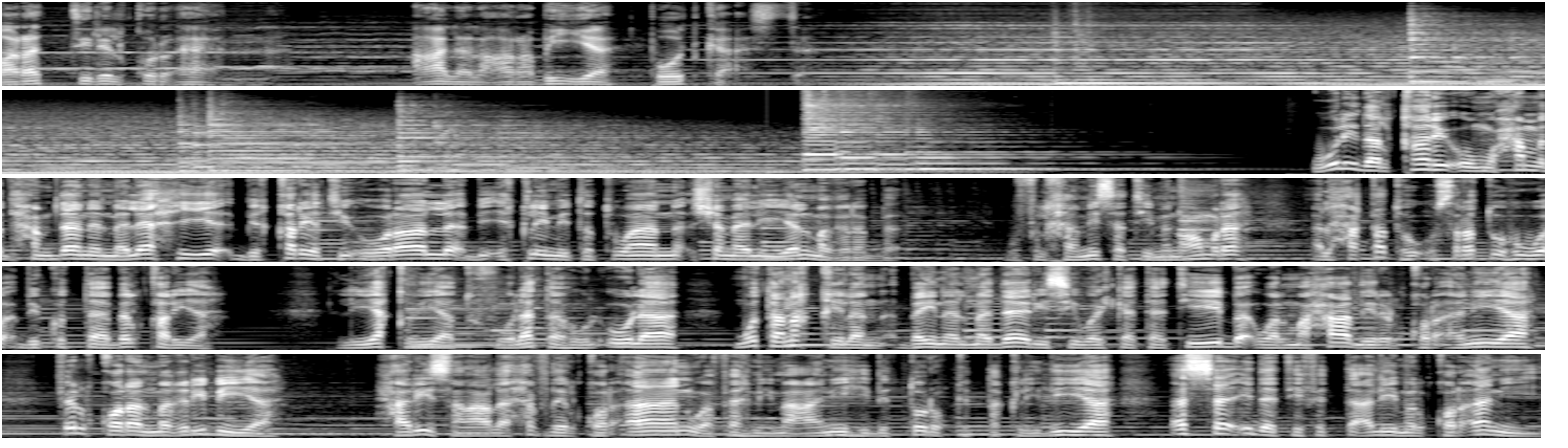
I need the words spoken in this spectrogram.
ورتل القرآن على العربية بودكاست. ولد القارئ محمد حمدان الملاحي بقرية أورال بإقليم تطوان شمالي المغرب وفي الخامسة من عمره ألحقته أسرته بكتاب القرية ليقضي طفولته الأولى متنقلا بين المدارس والكتاتيب والمحاضر القرآنية في القرى المغربية حريصا على حفظ القرآن وفهم معانيه بالطرق التقليدية السائدة في التعليم القرآني.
